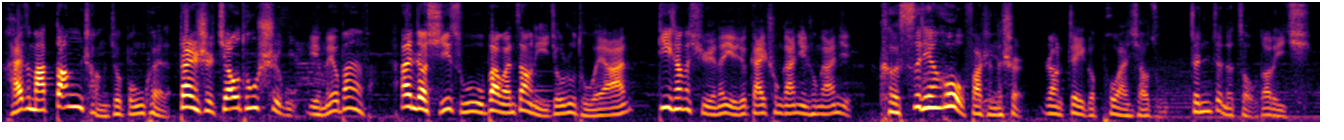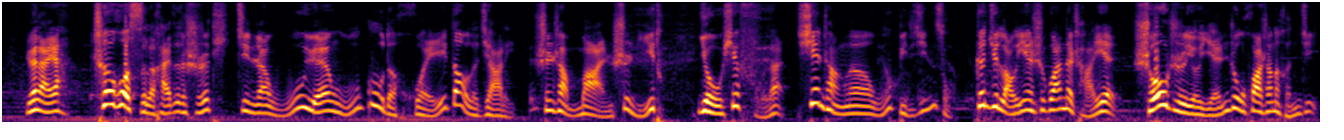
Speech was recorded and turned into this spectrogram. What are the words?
孩子妈当场就崩溃了。但是交通事故也没有办法，按照习俗办完葬礼就入土为安，地上的血呢也就该冲干净冲干净。可四天后发生的事儿，让这个破案小组真正的走到了一起。原来呀，车祸死了孩子的尸体竟然无缘无故的回到了家里，身上满是泥土，有些腐烂，现场呢无比的惊悚。根据老验尸官的查验，手指有严重划伤的痕迹，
